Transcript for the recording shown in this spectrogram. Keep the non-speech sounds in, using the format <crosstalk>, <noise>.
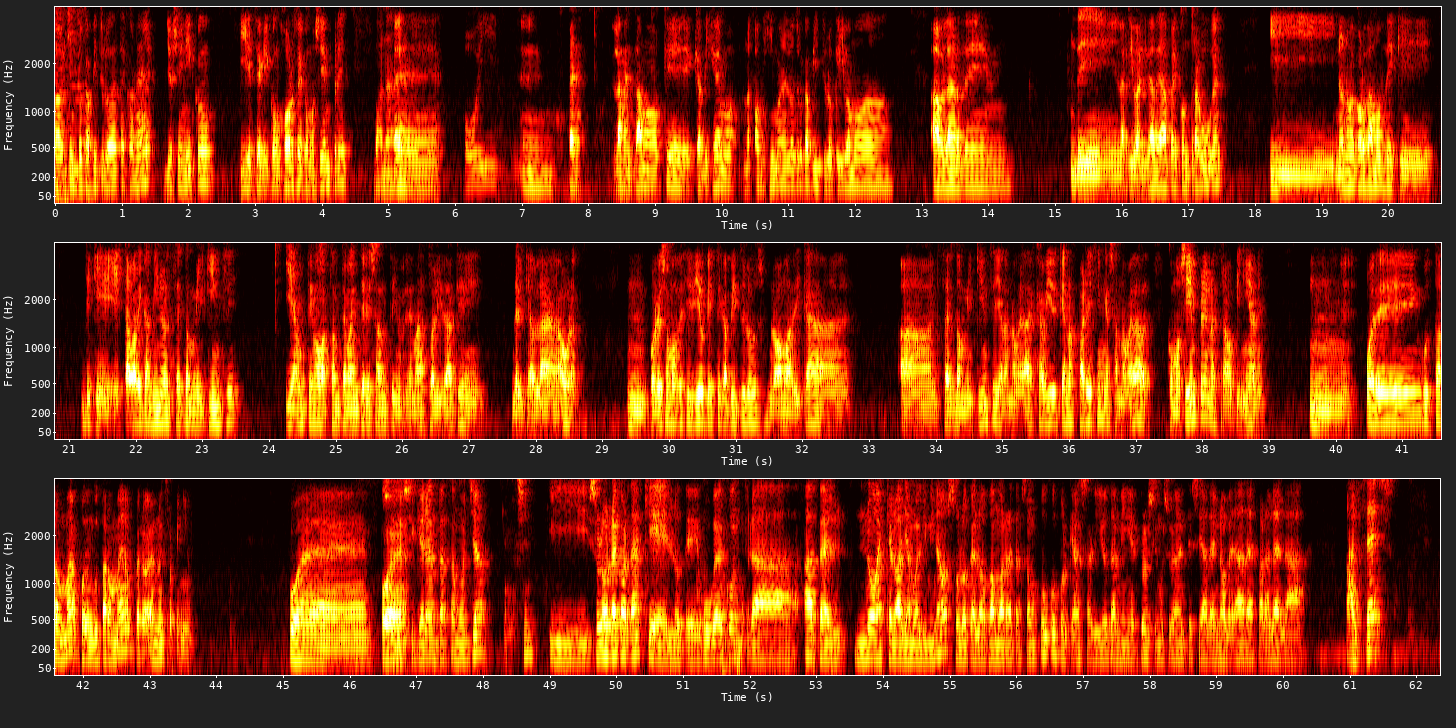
Bienvenidos al quinto capítulo de Teconet. Yo soy Nico y estoy aquí con Jorge, como siempre. Buenas. Eh, hoy pe- lamentamos que, que os, dijimos, os dijimos en el otro capítulo que íbamos a, a hablar de, de la rivalidad de Apple contra Google y no nos acordamos de que, de que estaba de camino el CES 2015 y es un tema bastante más interesante y de más actualidad que del que hablar ahora. Mm, Por eso hemos decidido que este capítulo lo vamos a dedicar al CES 2015 y a las novedades que ha habido y qué nos parecen esas novedades. Como siempre, nuestras opiniones. Mm, Pueden gustaros más, pueden gustaros menos, pero es nuestra opinión. Pues, pues, si, si quieres empezamos ya. sí. Y solo recordad que lo de Google contra Apple no es que lo hayamos eliminado, solo que los vamos a retrasar un poco porque han salido también el próximo seguramente sea de novedades paralelas al CES.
